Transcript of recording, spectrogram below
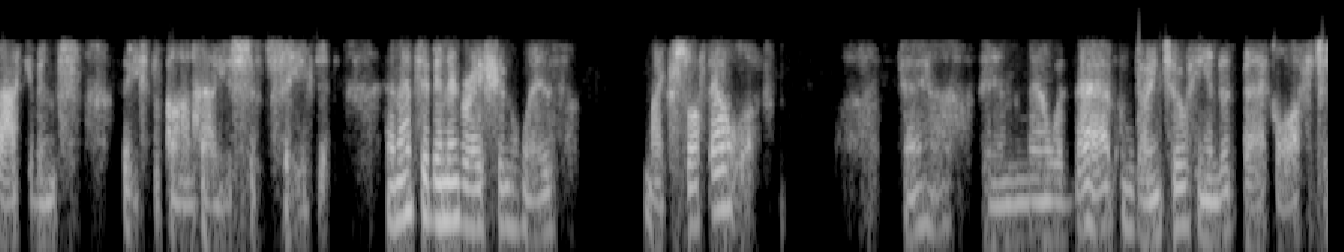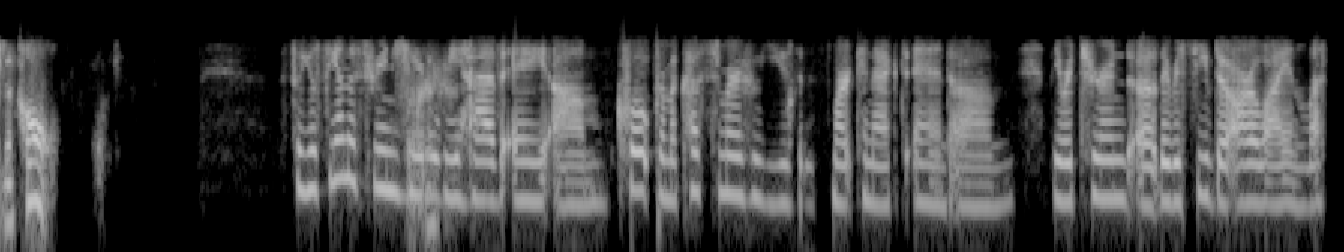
documents based upon how you saved it. And that's an integration with Microsoft Outlook. Okay, and now with that, I'm going to hand it back off to Nicole. So you'll see on the screen here Sorry. we have a um, quote from a customer who uses Smart Connect, and um, they returned, uh, they received a ROI in less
